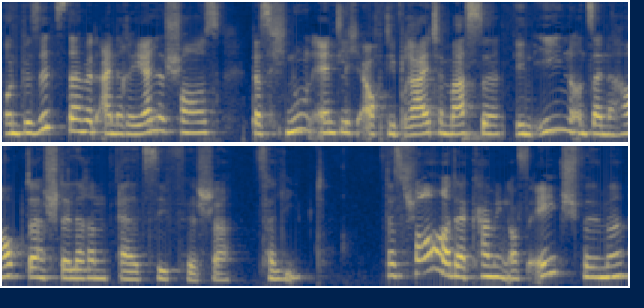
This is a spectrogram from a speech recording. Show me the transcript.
und besitzt damit eine reelle Chance, dass sich nun endlich auch die breite Masse in ihn und seine Hauptdarstellerin Elsie Fisher verliebt. Das Genre der Coming-of-Age-Filme,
